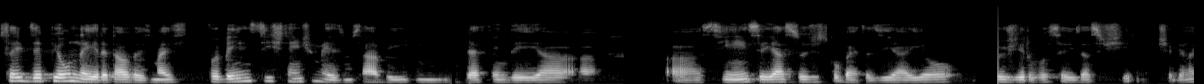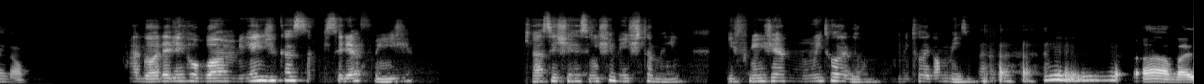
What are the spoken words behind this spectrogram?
sei dizer pioneira talvez, mas foi bem insistente mesmo, sabe, em defender a, a, a ciência e as suas descobertas. E aí eu sugiro vocês assistirem. Achei bem legal. Agora ele roubou a minha indicação, que seria Fringe, que eu assisti recentemente também. E Fringe é muito legal, muito legal mesmo. ah, mas.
